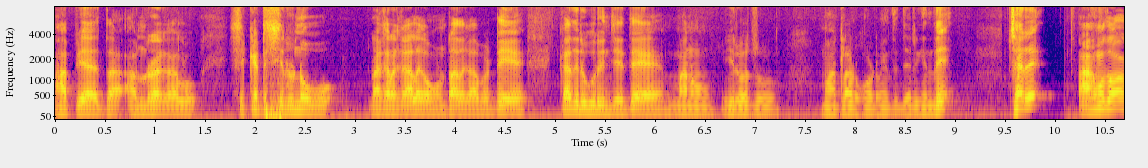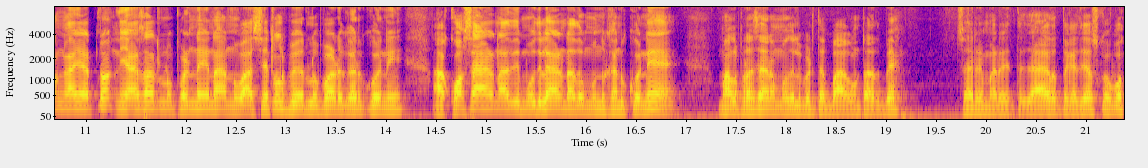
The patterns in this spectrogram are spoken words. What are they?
ఆప్యాయత అనురాగాలు చిక్కటి చిరునవ్వు రకరకాలుగా ఉంటుంది కాబట్టి కదిరి గురించి అయితే మనం ఈరోజు మాట్లాడుకోవడం అయితే జరిగింది. సరే అహ్మదోంగా ఎట్టో నీ అసట్లు పండైనా నువ్వు ఆ సెట్ల పేర్లు పాడు కనుక్కొని ఆ కొసాడది మొదలాడది ముందు కనుక్కొని మళ్ళీ ప్రచారం మొదలు పెడితే బాగుంటుంది బే. సరే మరి అయితే జాగ్రత్తగా చేసుకోబో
